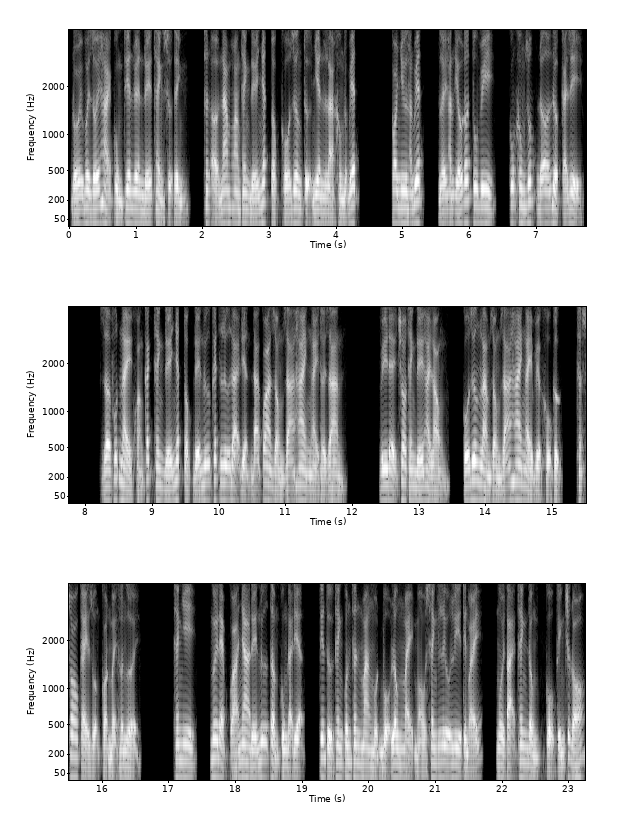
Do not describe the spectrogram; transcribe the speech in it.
Đối với giới hải cùng thiên nguyên đế thành sự tình, thân ở nam hoang thanh đế nhất tộc cố dương tự nhiên là không được biết. Coi như hắn biết, lấy hắn yếu ớt tu vi, cũng không giúp đỡ được cái gì. Giờ phút này khoảng cách thanh đế nhất tộc đế nữ kết lữ đại điện đã qua dòng ra hai ngày thời gian vì để cho thanh đế hài lòng, cố dương làm dòng giã hai ngày việc khổ cực, thật so cày ruộng còn mệt hơn người. Thanh nhi, ngươi đẹp quá nha đến nữ tẩm cung đại điện, tiên tử thanh quân thân mang một bộ lông mảy màu xanh lưu ly tiền váy, ngồi tại thanh đồng cổ kính trước đó,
